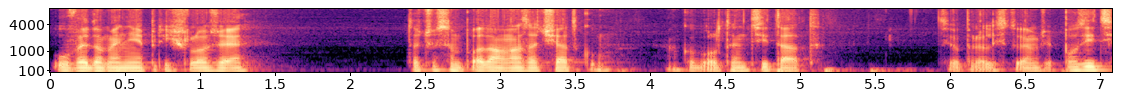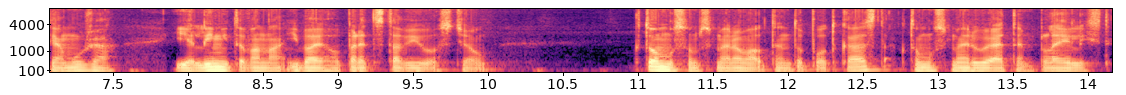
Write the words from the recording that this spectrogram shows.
uvedomenie prišlo, že to, čo som povedal na začiatku, ako bol ten citát, si ho prelistujem, že pozícia muža je limitovaná iba jeho predstavivosťou. K tomu som smeroval tento podcast a k tomu smeruje aj ten playlist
